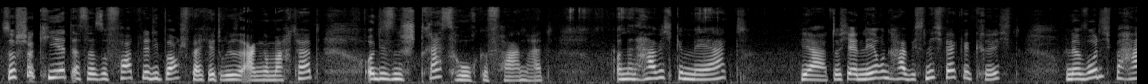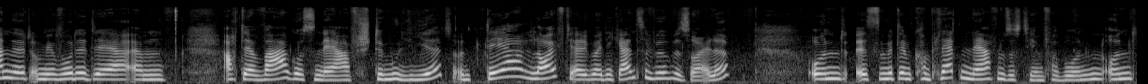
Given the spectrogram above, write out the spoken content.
so schockiert, dass er sofort wieder die Bauchspeicheldrüse angemacht hat und diesen Stress hochgefahren hat. Und dann habe ich gemerkt, ja, durch Ernährung habe ich es nicht weggekriegt. Und dann wurde ich behandelt und mir wurde der, ähm, auch der Vagusnerv stimuliert. Und der läuft ja über die ganze Wirbelsäule und ist mit dem kompletten Nervensystem verbunden und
